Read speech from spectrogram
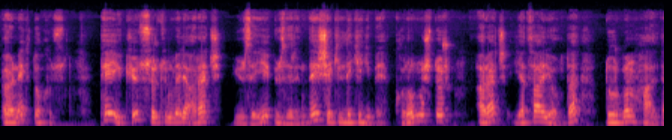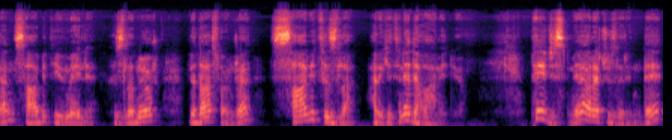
Örnek 9. P yükü sürtünmeli araç yüzeyi üzerinde şekildeki gibi konulmuştur. Araç yatay yolda durgun halden sabit ivmeyle hızlanıyor ve daha sonra sabit hızla hareketine devam ediyor. P cismi araç üzerinde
